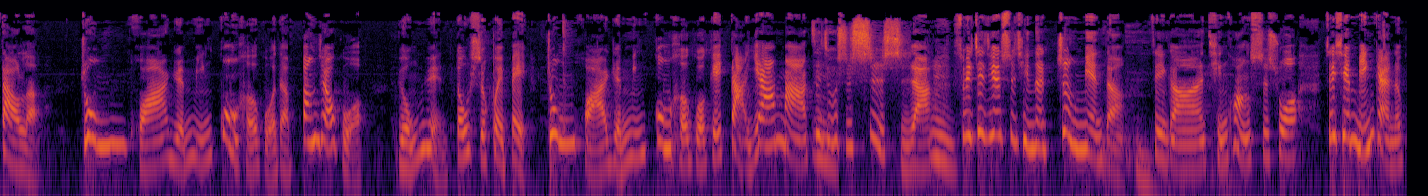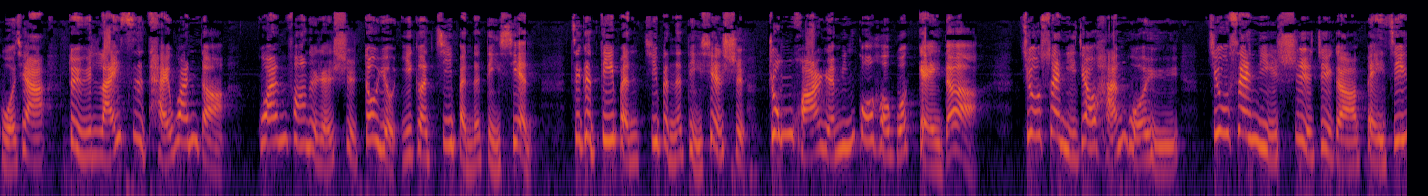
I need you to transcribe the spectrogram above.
到了中华人民共和国的邦交国。永远都是会被中华人民共和国给打压嘛，这就是事实啊。所以这件事情的正面的这个情况是说，这些敏感的国家对于来自台湾的官方的人士都有一个基本的底线，这个基本基本的底线是中华人民共和国给的。就算你叫韩国瑜，就算你是这个北京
